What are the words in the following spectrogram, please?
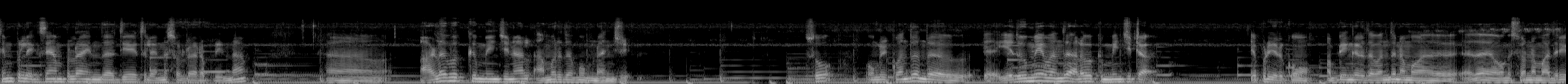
சிம்பிள் எக்ஸாம்பிளாக இந்த அத்தியாயத்தில் என்ன சொல்கிறார் அப்படின்னா அளவுக்கு மிஞ்சினால் அமிர்தமும் நஞ்சு. ஸோ உங்களுக்கு வந்து அந்த எதுவுமே வந்து அளவுக்கு மிஞ்சிட்டா எப்படி இருக்கும் அப்படிங்கிறத வந்து நம்ம அவங்க சொன்ன மாதிரி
